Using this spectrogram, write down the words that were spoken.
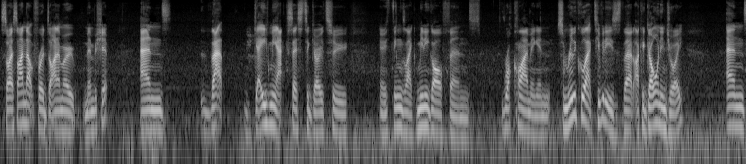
So I signed up for a Dynamo membership, and that gave me access to go to you know things like mini golf and rock climbing and some really cool activities that I could go and enjoy and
